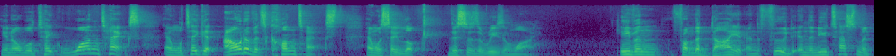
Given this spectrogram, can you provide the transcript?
You know, we'll take one text and we'll take it out of its context and we'll say, look, this is the reason why. Even from the diet and the food in the New Testament,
